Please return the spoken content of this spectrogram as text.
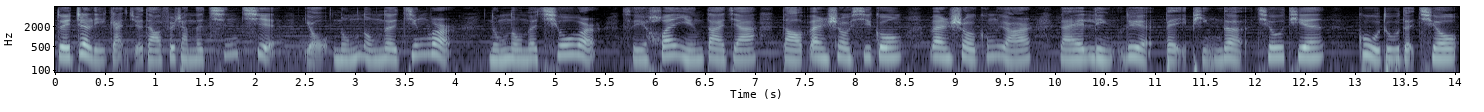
对这里感觉到非常的亲切，有浓浓的京味儿，浓浓的秋味儿，所以欢迎大家到万寿西宫万寿公园来领略北平的秋天，故都的秋。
